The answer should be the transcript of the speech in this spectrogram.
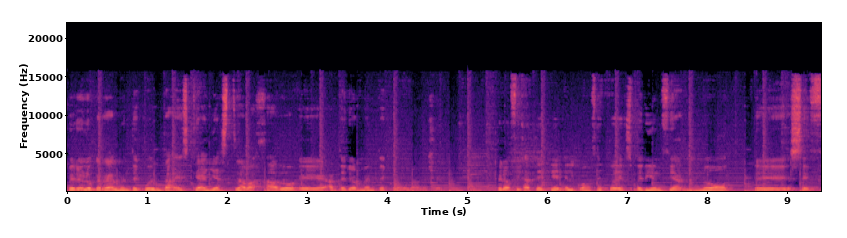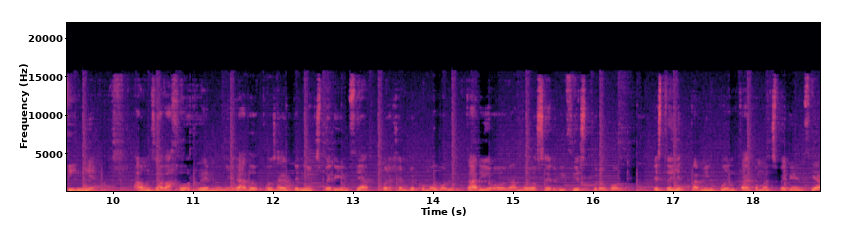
pero lo que realmente cuenta es que hayas trabajado eh, anteriormente con una ONG. Pero fíjate que el concepto de experiencia no eh, se ciñe a un trabajo remunerado. Puedes haber tenido experiencia, por ejemplo, como voluntario o dando servicios pro bono. Esto también cuenta como experiencia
